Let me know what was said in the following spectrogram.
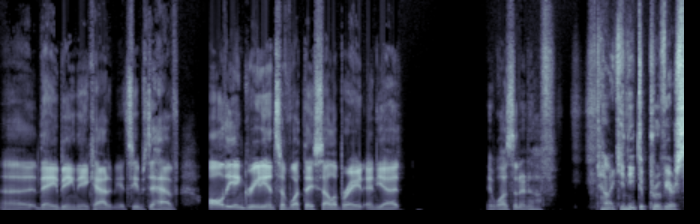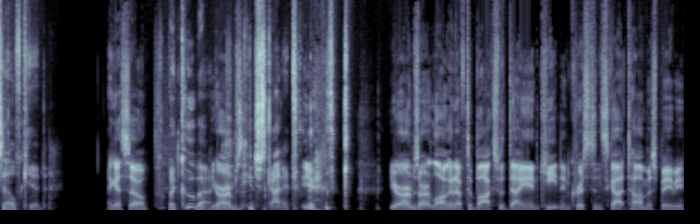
Uh, they being the Academy, it seems to have all the ingredients of what they celebrate, and yet it wasn't enough. like you need to prove yourself, kid. I guess so. But Cuba, your arms, he just got it. your, your arms aren't long enough to box with Diane Keaton and Kristin Scott Thomas, baby.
